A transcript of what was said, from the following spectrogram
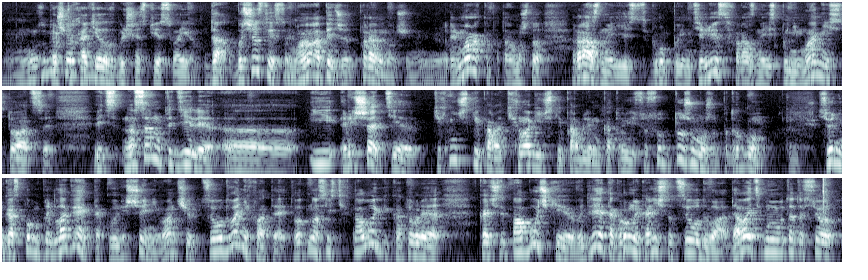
Ну, То, что хотело в большинстве своем. Да, в большинстве своем. А, Опять же, это правильно очень ремарка, потому что разные есть группы интересов, разные есть понимание ситуации. Ведь на самом-то деле э, и решать те технические, технологические проблемы, которые есть у суда, тоже можно по-другому. Сегодня «Газпром» предлагает такое решение. Вам что, СО2 не хватает? Вот у нас есть технология, которая в качестве побочки выделяет огромное количество СО2. Давайте мы вот это все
